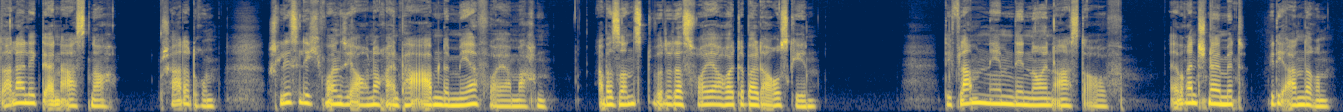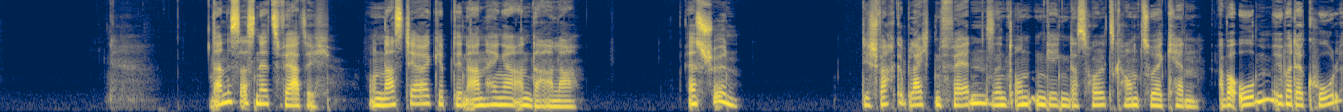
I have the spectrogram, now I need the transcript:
Dala legt einen Ast nach. Schade drum. Schließlich wollen sie auch noch ein paar Abende mehr Feuer machen. Aber sonst würde das Feuer heute bald ausgehen. Die Flammen nehmen den neuen Ast auf. Er brennt schnell mit, wie die anderen. Dann ist das Netz fertig und Nastja gibt den Anhänger an Dala. Er ist schön, die schwach gebleichten Fäden sind unten gegen das Holz kaum zu erkennen, aber oben über der Kohle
